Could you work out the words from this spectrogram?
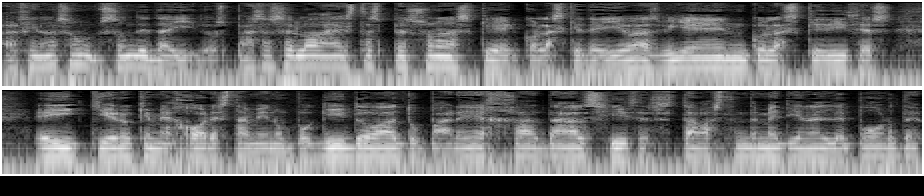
al final son, son detallitos. Pásaselo a estas personas que, con las que te llevas bien, con las que dices, hey, quiero que mejores también un poquito, a tu pareja, tal. Si dices, está bastante metida en el deporte,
